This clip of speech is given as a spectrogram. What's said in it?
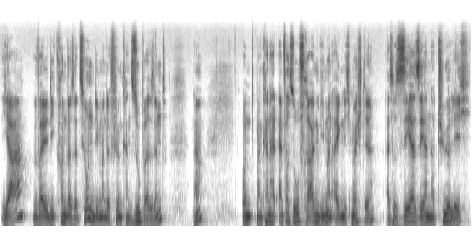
ja, weil die Konversationen, die man da führen kann, super sind. Ne? Und man kann halt einfach so fragen, wie man eigentlich möchte. Also sehr, sehr natürlich.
